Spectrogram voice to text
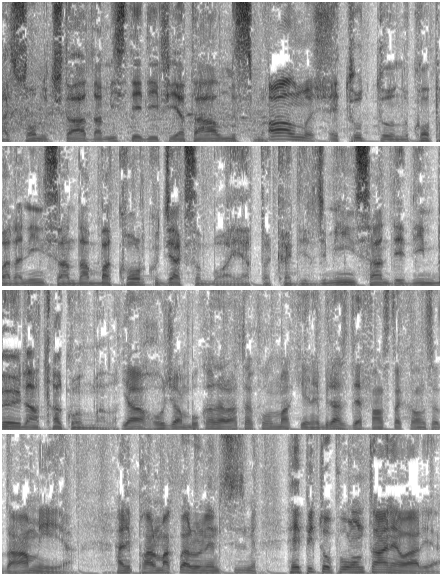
Ay sonuçta adam istediği fiyata almış mı? Almış. E tuttuğunu koparan insandan bak korkacaksın bu hayatta Kadir'cim. İnsan dediğim böyle atak olmalı. Ya hocam bu kadar atak olmak yerine biraz defansta kalınsa daha mı iyi ya? Hani parmaklar önemsiz mi? Happy topu 10 tane var ya.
